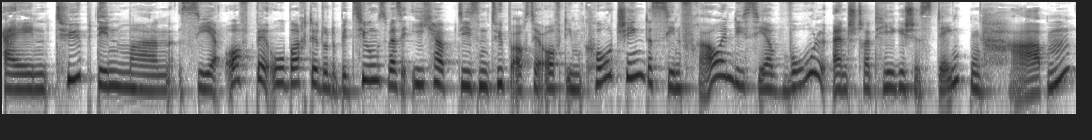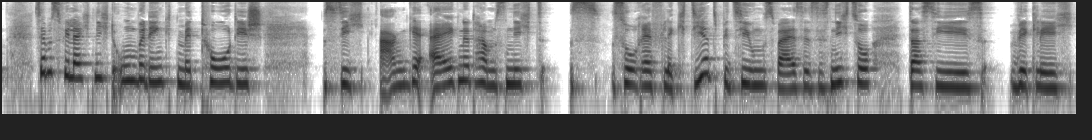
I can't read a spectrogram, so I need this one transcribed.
ein Typ, den man sehr oft beobachtet oder beziehungsweise ich habe diesen Typ auch sehr oft im Coaching. Das sind Frauen, die sehr wohl ein strategisches Denken haben. Sie haben es vielleicht nicht unbedingt methodisch sich angeeignet, haben es nicht so reflektiert, beziehungsweise es ist nicht so, dass sie es wirklich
